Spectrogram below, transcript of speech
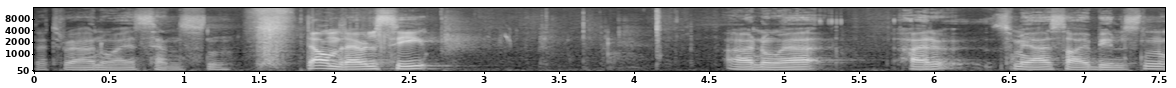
Det tror jeg er noe av essensen. Det andre jeg vil si, er noe er, som jeg sa i begynnelsen,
